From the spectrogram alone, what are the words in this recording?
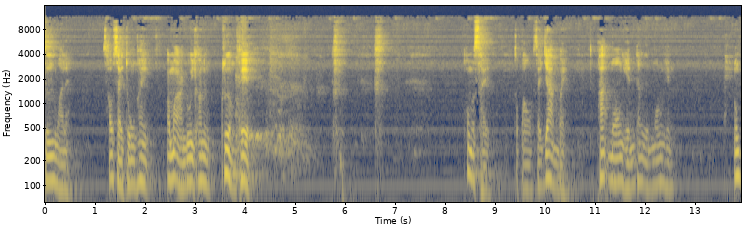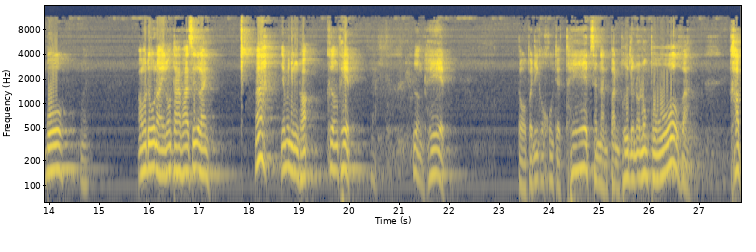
ซื้อมาเลยเขาใส่ถุงให้ เอามาอ่านดูอีกครั้งหนึ่งเครื่องเทศเขามาใส่กระเป๋าใส่ย่ามไป พระมองเห็นทางอื่นมองเห็นหลวงปู่เอามาดูหน่อยหลวงตาพาซื้ออะไร อะยังไม่ยุ่งเถาะเครื่องเทศ เครื่องเทศ ต่อไปนี้ก็คงจะเทศสนั่นปั่นพื้นแล้วเนอะหลวงปู่ว่าครับ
